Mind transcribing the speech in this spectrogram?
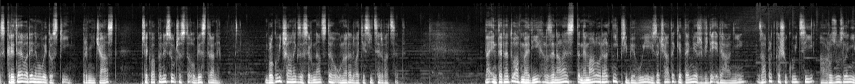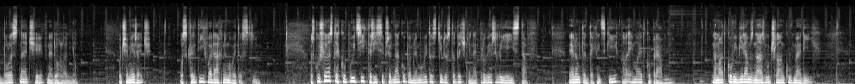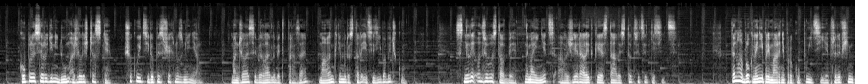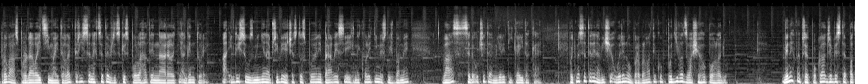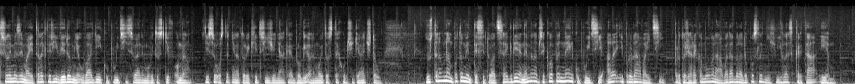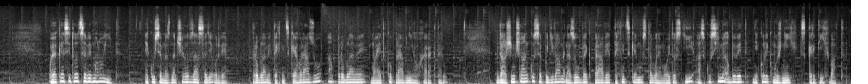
Skryté vady nemovitostí. První část. Překvapeny jsou často obě strany. Blogový článek ze 17. února 2020. Na internetu a v médiích lze nalézt nemálo realitních příběhů, jejich začátek je téměř vždy ideální, zápletka šokující a rozuzlení bolestné či v nedohlednu. O čem je řeč? O skrytých vadách nemovitostí. O zkušenostech kupujících, kteří si před nákupem nemovitosti dostatečně neprověřili její stav. Nejenom ten technický, ale i majetkoprávní. Namátkou vybírám z názvu článků v médiích. Koupili si rodinný dům a žili šťastně. Šokující dopis všechno změnil. Manželé si vyhlédli byt v Praze, málem k němu dostali i cizí babičku. Snili o dřevostavbě, nemají nic a lži realitky je stály 130 tisíc. Tenhle blok není primárně pro kupující, je především pro vás, prodávající majitele, kteří se nechcete vždycky spolehat jen na realitní agentury. A i když jsou zmíněné příběhy často spojeny právě s jejich nekvalitními službami, vás se do určité míry týkají také. Pojďme se tedy na výše uvedenou problematiku podívat z vašeho pohledu. Vynechme předpoklad, že byste patřili mezi majitele, kteří vědomě uvádějí kupující své nemovitosti v omyl. Ti jsou ostatně natolik chytří, že nějaké blogy o nemovitostech určitě nečtou. Zůstanou nám potom jen ty situace, kdy je nemile překvapen nejen kupující, ale i prodávající, protože reklamovaná vada byla do poslední chvíle skrytá i jemu. O jaké situace by mohlo jít? Jak už jsem naznačil, v zásadě o dvě. Problémy technického rázu a problémy majetkoprávního charakteru. V dalším článku se podíváme na zoubek právě technickému stavu nemovitostí a zkusíme objevit několik možných skrytých vad.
